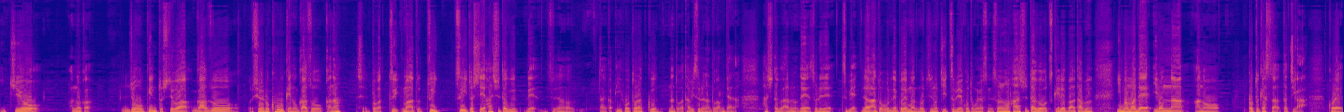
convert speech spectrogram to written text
一応、なんか、条件としては、画像、収録風景の画像かな？とか、ツイ、まあ、あとツイ、ツイートして、ハッシュタグで、あのなんか P4 トラックなんとか旅するなんとかみたいなハッシュタグあるので、それでつぶやいて、あと、俺ネポでも後々つぶやこうと思いますんで、そのハッシュタグをつければ多分、今までいろんな、あの、ポッドキャスターたちが、これ、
